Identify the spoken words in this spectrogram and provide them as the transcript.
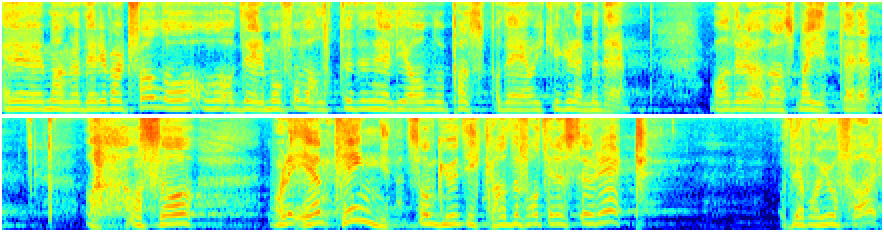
Eh, mange av dere i hvert fall. Og, og, dere må forvalte Den hellige ånd og passe på det og ikke glemme det. Hva, dere, hva som er gitt dere. Og, og så var det én ting som Gud ikke hadde fått restaurert. Og det var jo far.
